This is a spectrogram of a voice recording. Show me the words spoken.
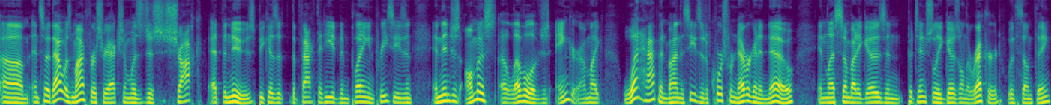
Um, and so that was my first reaction was just shock at the news because of the fact that he had been playing in preseason and then just almost a level of just anger. I'm like, what happened behind the scenes? And of course, we're never going to know unless somebody goes and potentially goes on the record with something.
